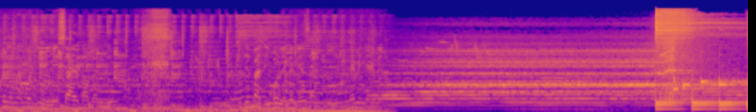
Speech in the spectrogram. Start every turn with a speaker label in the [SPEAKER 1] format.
[SPEAKER 1] 这个那墨西里面一半半斤，
[SPEAKER 2] 直接半底部里面连塞，里面里面。们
